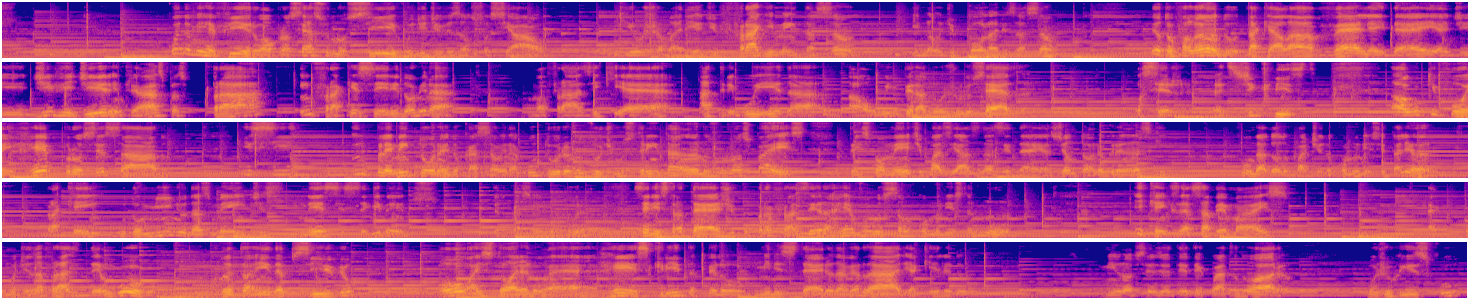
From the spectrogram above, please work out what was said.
Quando eu me refiro ao processo nocivo de divisão social, o que eu chamaria de fragmentação e não de polarização, eu estou falando daquela velha ideia de dividir, entre aspas, para enfraquecer e dominar. Uma frase que é atribuída ao imperador Júlio César ou seja, antes de Cristo. Algo que foi reprocessado e se implementou na educação e na cultura nos últimos 30 anos no nosso país, principalmente baseados nas ideias de Antonio Gramsci, fundador do Partido Comunista Italiano, para quem o domínio das mentes nesses segmentos, educação e cultura, seria estratégico para fazer a revolução comunista no mundo. E quem quiser saber mais, é, como diz a frase, dê um Google, enquanto ainda é possível, ou a história não é reescrita pelo Ministério da Verdade, aquele do 1984 do Orwell, cujo risco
